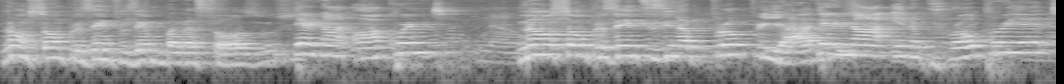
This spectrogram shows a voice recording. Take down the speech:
não são presentes embaraçosos, they're not awkward, não são presentes inapropriados. They're not inappropriate,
